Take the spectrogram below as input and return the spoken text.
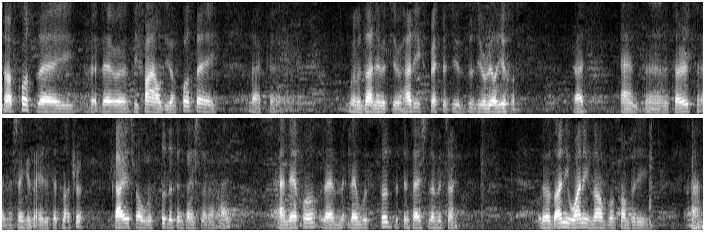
So of course they they, were defiled you. Of course they like uh, were with you. How do you expect that this is your real yichus, right? And uh, the Torah says Hashem Edis. That's not true. Klal Yisrael withstood the temptation of Arais, and therefore they, they withstood the temptation of Mitzrayim. There was only one example of somebody. Um,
